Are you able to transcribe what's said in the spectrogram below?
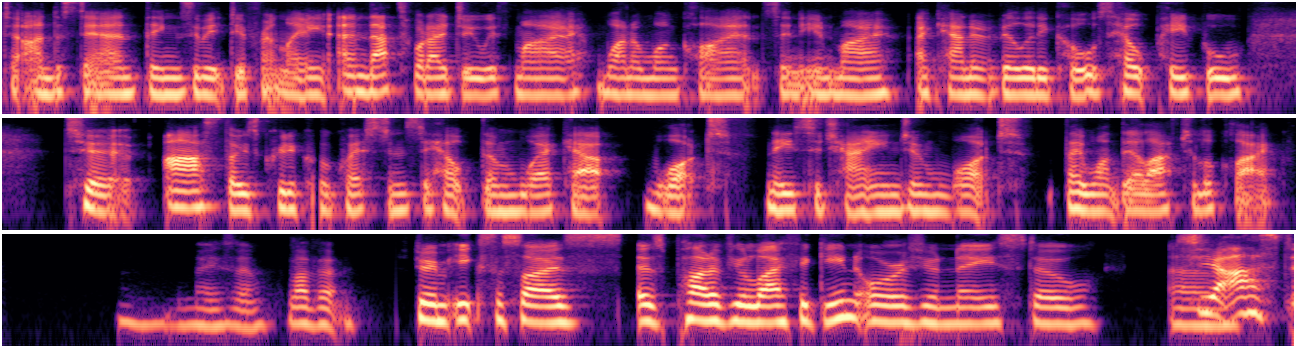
to understand things a bit differently and that's what i do with my one-on-one clients and in my accountability calls help people to ask those critical questions to help them work out what needs to change and what they want their life to look like amazing love it doing exercise as part of your life again or is your knee still um... Just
